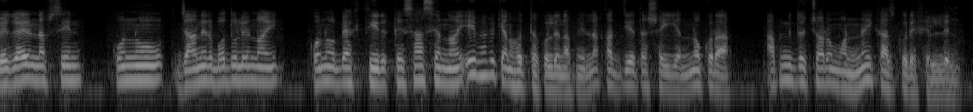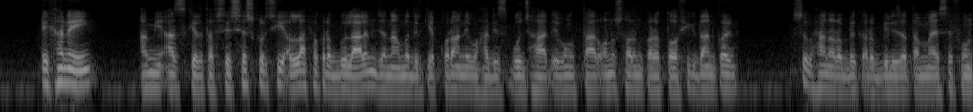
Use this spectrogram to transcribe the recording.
বেগায়ের নাফসিন কোনো জানের বদলে নয়, কোনো ব্যক্তির কেসাসে নয়। এইভাবে কেন হত্যা করলেন আপনি? লাকাত জিয়েতা সাইয়ান নকরা। আপনি তো চরম অন্যায় কাজ করে ফেললেন। এখানেই আমি আজকের তাফসির শেষ করছি। আল্লাহ ফকরাবুল আলম যেন আমাদেরকে কোরআন এবং হাদিস বোঝার এবং তার অনুসরণ করার তৌফিক দান করেন। সুবহান রব্বিক রব্বিল ইজাত আম্মা ইয়াসিফুন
